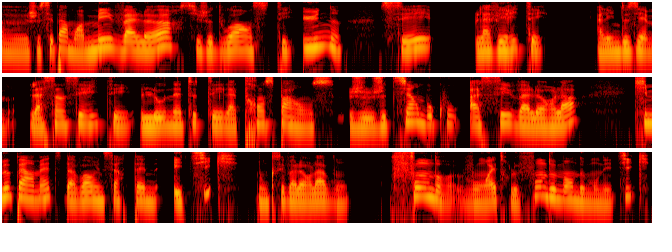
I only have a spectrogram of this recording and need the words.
euh, je ne sais pas moi, mes valeurs, si je dois en citer une, c'est la vérité, Allez, une deuxième, la sincérité, l'honnêteté, la transparence. Je, tiens beaucoup à ces valeurs-là qui me permettent d'avoir une certaine éthique. Donc ces valeurs-là vont fondre, vont être le fondement de mon éthique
